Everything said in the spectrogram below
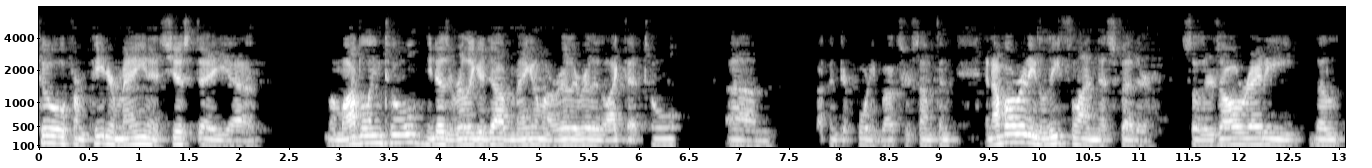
tool from Peter Main. It's just a, uh, a modeling tool. He does a really good job of making them. I really, really like that tool. Um, I think they're 40 bucks or something. And I've already leaf lined this feather. So there's already the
